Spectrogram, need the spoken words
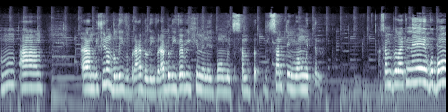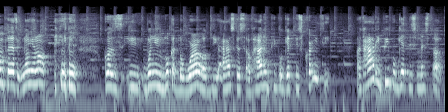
Mm, um, um, if you don't believe it, but I believe it. I believe every human is born with some something wrong with them. Some are like, nah, we're born perfect. No, you're not. Because when you look at the world, you ask yourself, how did people get this crazy? Like, how did people get this messed up?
